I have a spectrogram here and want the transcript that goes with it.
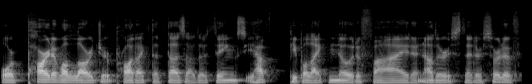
or part of a larger product that does other things. You have people like Notified and others that are sort of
